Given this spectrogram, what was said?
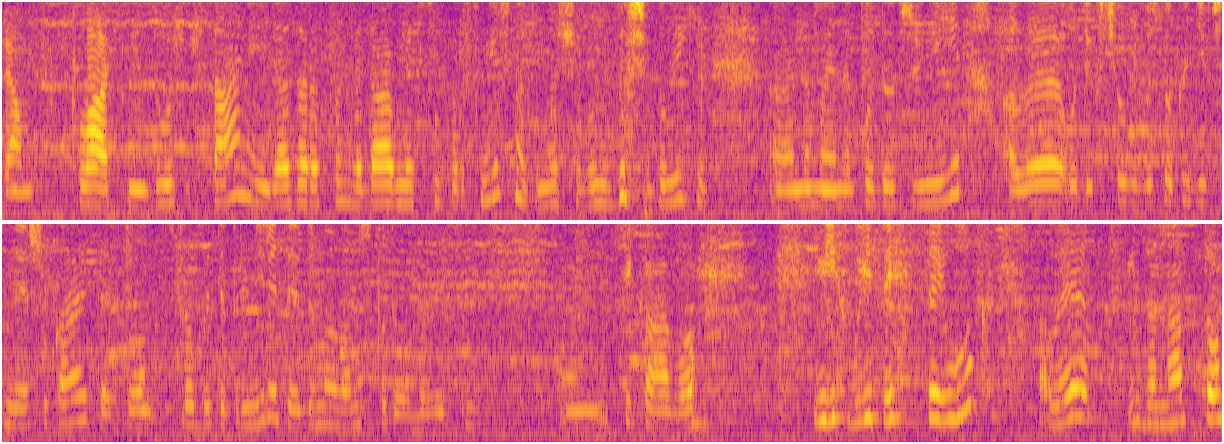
прям класні, дуже штані. Я зараз виглядаю в них супер смішно, тому що вони дуже великі е, на мене по довжині. Але от якщо ви висока дівчина і шукаєте, то спробуйте приміряти, я думаю, вам сподобається. Ем, Цікаво міг вийти цей лук, але занадто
